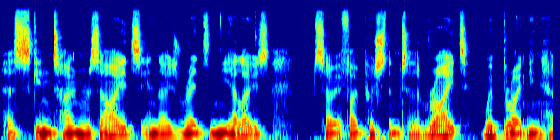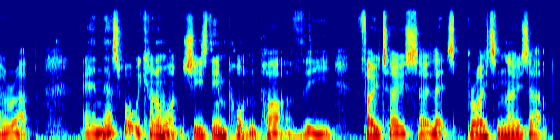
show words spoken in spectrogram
her skin tone resides in those reds and yellows. So if I push them to the right, we're brightening her up. And that's what we kind of want. She's the important part of the photo, so let's brighten those up.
